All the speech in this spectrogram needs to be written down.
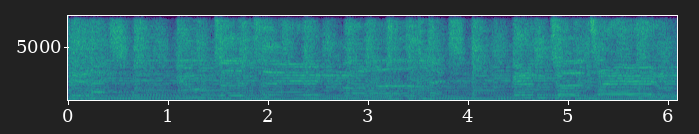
entertainment. Entertainment.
